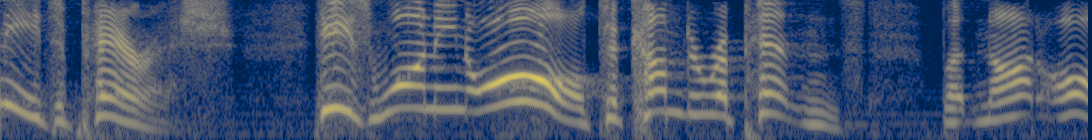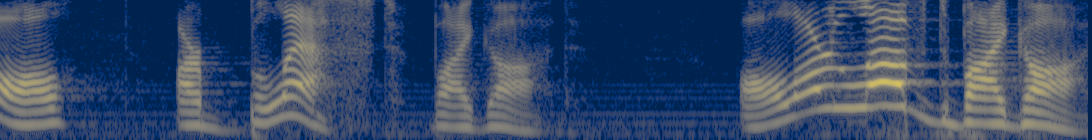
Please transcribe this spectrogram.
any to perish. He's wanting all to come to repentance, but not all are blessed by God. All are loved by God.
